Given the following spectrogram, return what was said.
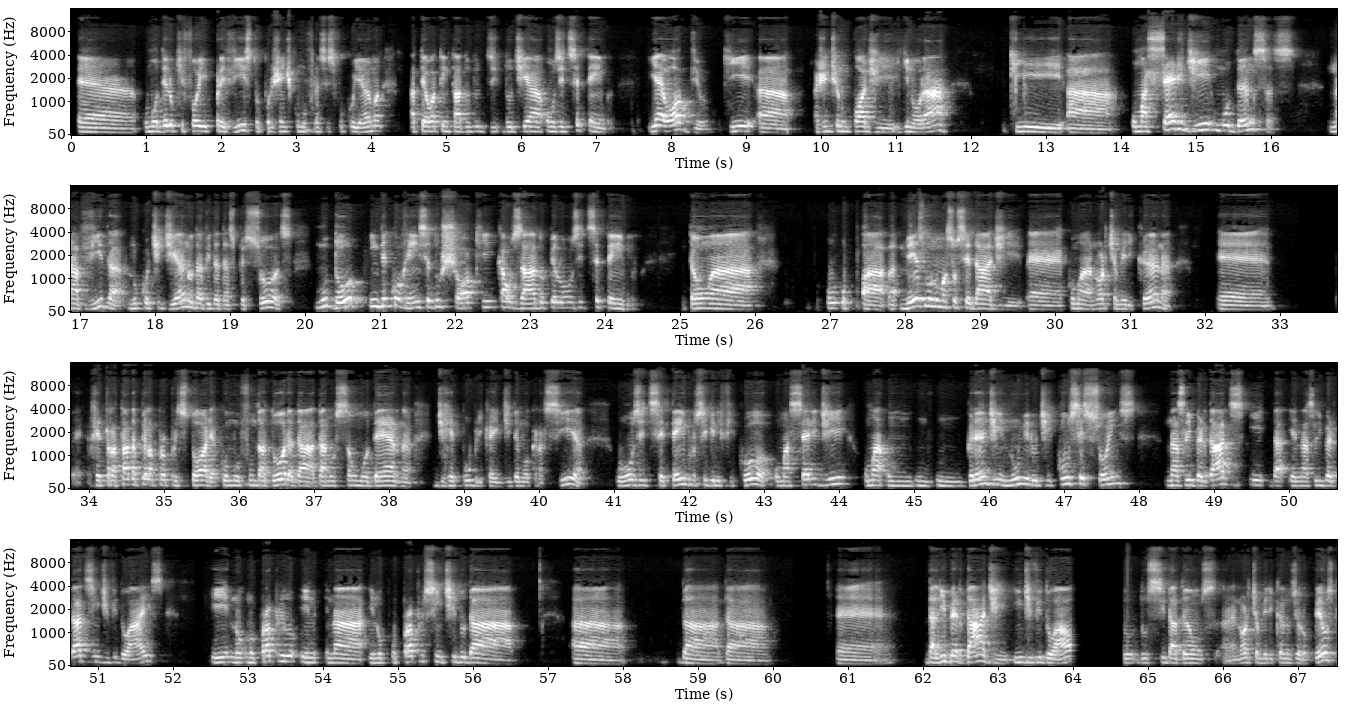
é, o modelo que foi previsto por gente como Francis Fukuyama até o atentado do, do dia 11 de setembro. E é óbvio que uh, a gente não pode ignorar que uh, uma série de mudanças na vida, no cotidiano da vida das pessoas, mudou em decorrência do choque causado pelo 11 de setembro. Então, a, o, a, mesmo numa sociedade é, como a norte-americana, é, retratada pela própria história como fundadora da, da noção moderna de república e de democracia, o 11 de setembro significou uma série de uma, um, um, grande número de concessões nas liberdades e, da, e nas liberdades individuais e no, no próprio e, na, e no próprio sentido da uh, da, da, é, da liberdade individual do, dos cidadãos é, norte-americanos e europeus,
